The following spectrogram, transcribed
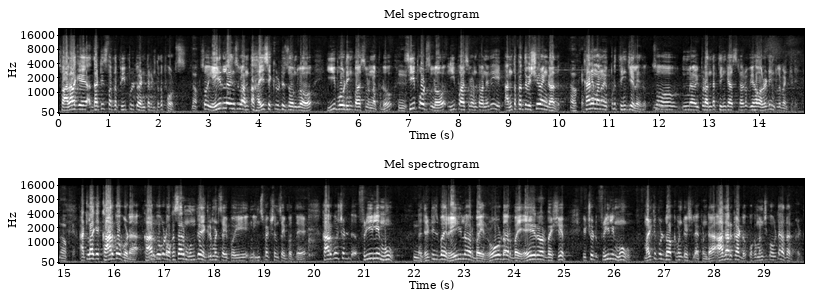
సో అలాగే that is for the people to enter into the ports. So ఎయిర్లైన్స్లో అంత హై సెక్యూరిటీ జోన్లో ఈ బోర్డింగ్ పాస్లు ఉన్నప్పుడు సీ పోర్ట్స్లో ఈ పాస్లు ఉండటం అనేది అంత పెద్ద విషయం ఏం కాదు. కానీ మనం ఎప్పుడు థింక్ చేయలేదు. సో మ- ఇప్పుడు అందరు థింక్ చేస్తున్నారు వీ ఆల్రెడీ ఇంప్లిమెంటెడ్ అట్లాగే కార్గో కూడా కార్గో కూడా ఒకసారి ముందే అగ్రిమెంట్స్ అయిపోయి ఇన్స్పెక్షన్స్ అయిపోతే cargo should freely move it is by rail or by road or by air or by ship it should freely move multiple documentation లేకుండా ఆధార్ కార్డు ఒక మనిషికి ఒకటే ఆధార్ కార్డు.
